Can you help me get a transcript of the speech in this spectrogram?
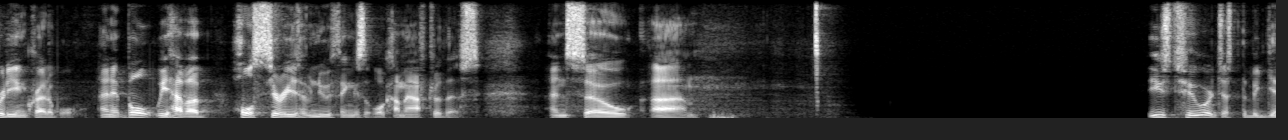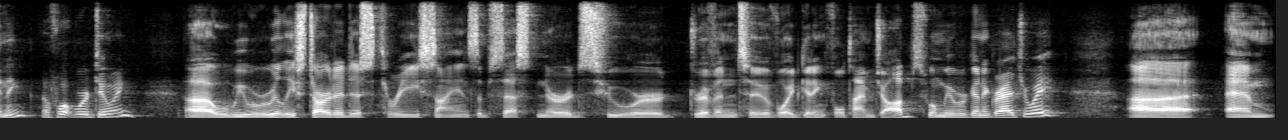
pretty incredible. And at Bolt, we have a whole series of new things that will come after this. And so um, these two are just the beginning of what we're doing. Uh, we were really started as three science obsessed nerds who were driven to avoid getting full time jobs when we were going to graduate. Uh, and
